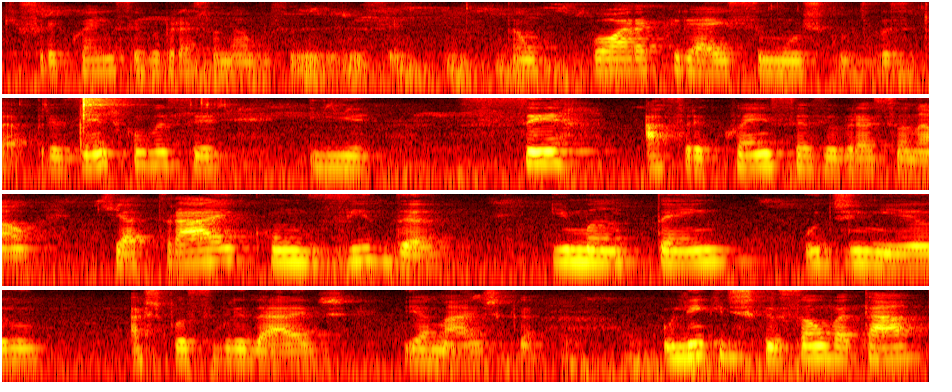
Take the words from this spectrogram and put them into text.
Que frequência vibracional você deseja ser? Então, bora criar esse músculo de você estar presente com você e ser a frequência vibracional que atrai com vida e mantém o dinheiro, as possibilidades e a mágica. O link de inscrição vai estar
